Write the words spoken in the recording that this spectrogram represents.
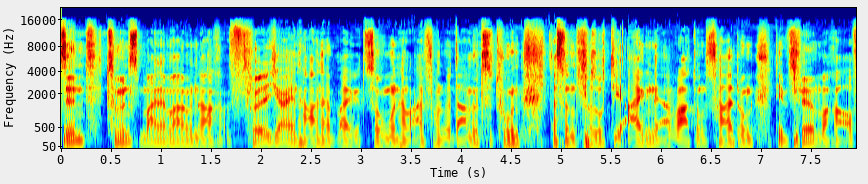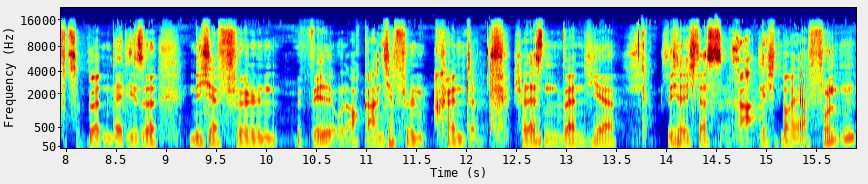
sind zumindest meiner Meinung nach völlig den Haaren herbeigezogen und haben einfach nur damit zu tun, dass man versucht, die eigene Erwartungshaltung dem Filmemacher aufzubürden, der diese nicht erfüllen will und auch gar nicht erfüllen könnte. Stattdessen werden hier sicherlich das Rad nicht neu erfunden,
